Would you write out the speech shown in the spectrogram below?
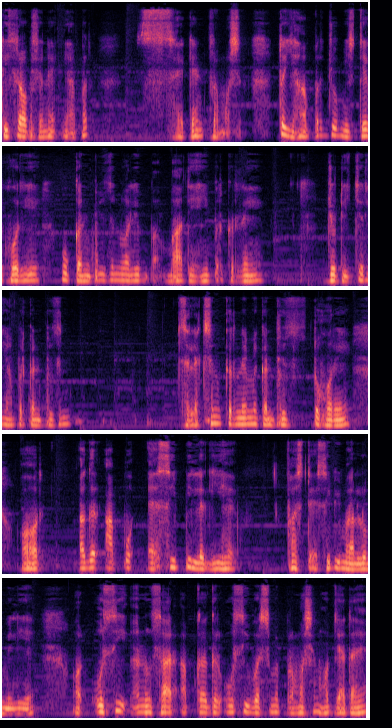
तीसरा ऑप्शन है यहाँ पर सेकेंड प्रमोशन तो यहाँ पर जो मिस्टेक हो रही है, वो कंफ्यूजन वाली बात यहीं पर कर रहे हैं। जो टीचर यहाँ पर कंफ्यूजन सिलेक्शन करने में कंफ्यूज तो हो रहे हैं और अगर आपको एस लगी है फ़र्स्ट एस मान लो मिली है और उसी अनुसार आपका अगर उसी वर्ष में प्रमोशन हो जाता है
